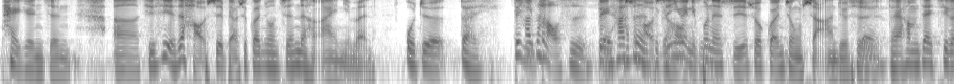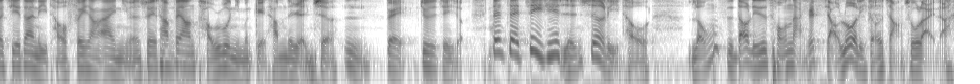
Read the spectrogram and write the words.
太认真，呃，其实也是好事，表示观众真的很爱你们。我觉得对，它对也不是好事，对，他它是好事，个因为你不能直接说观众傻，就是对对他们在这个阶段里头非常爱你们，所以他非常投入你们给他们的人设。嗯，对，就是这种。但在这些人设里头，龙子到底是从哪个角落里头长出来的啊？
